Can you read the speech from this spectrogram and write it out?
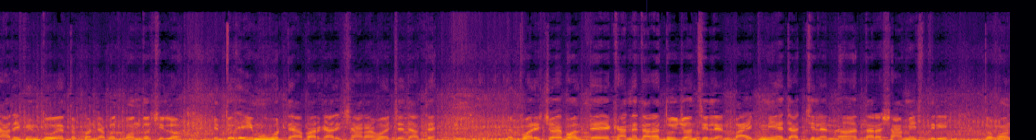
গাড়ি কিন্তু এতক্ষণ যাবৎ বন্ধ ছিল, কিন্তু এই মুহূর্তে আবার গাড়ি ছাড়া হয়েছে যাতে পরিচয় বলতে এখানে তারা দুইজন ছিলেন, বাইক নিয়ে যাচ্ছিলেন তারা স্বামী, স্ত্রী। তখন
